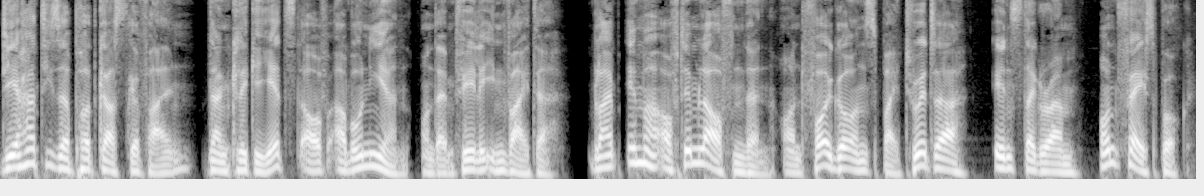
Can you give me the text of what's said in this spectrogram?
Dir hat dieser Podcast gefallen? Dann klicke jetzt auf Abonnieren und empfehle ihn weiter. Bleib immer auf dem Laufenden und folge uns bei Twitter, Instagram und Facebook.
